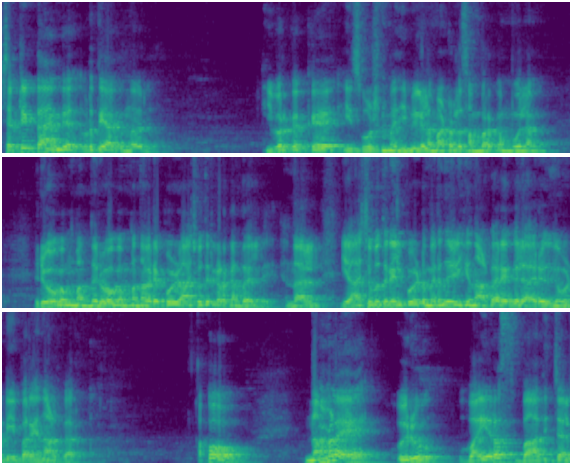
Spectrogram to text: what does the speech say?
സെപ്റ്റിക് ടാങ്ക് വൃത്തിയാക്കുന്നവർ ഇവർക്കൊക്കെ ഈ സൂക്ഷ്മജീവികളുമായിട്ടുള്ള സമ്പർക്കം മൂലം രോഗം വന്ന് രോഗം വന്നവർ എപ്പോഴും ആശുപത്രി കിടക്കേണ്ടതല്ലേ? എന്നാൽ ഈ ആശുപത്രിയിൽ പോയിട്ട് മരുന്ന് കഴിക്കുന്ന ആൾക്കാരെങ്കിലും ആരോഗ്യമുണ്ട് ഈ പറയുന്ന ആൾക്കാർ. അപ്പോൾ നമ്മളെ ഒരു വൈറസ് ബാധിച്ചാൽ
